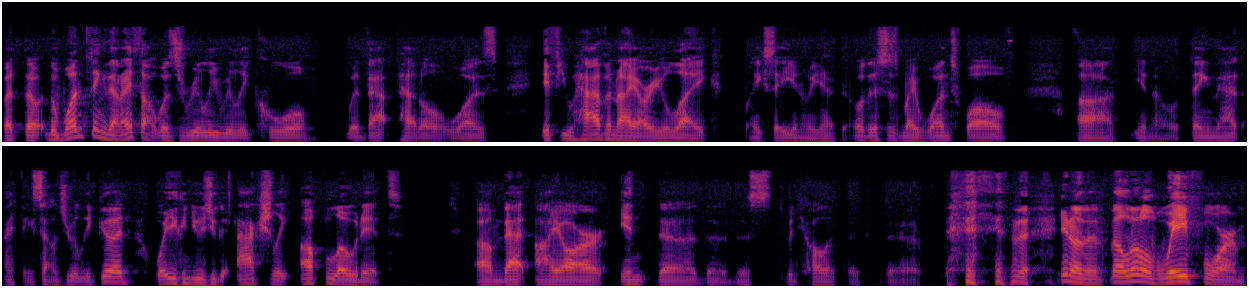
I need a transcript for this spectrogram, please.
But the the one thing that I thought was really really cool with that pedal was if you have an IR you like like say you know you have oh this is my 112 uh you know thing that I think sounds really good. What you can do is you can actually upload it um, that IR in the the this what do you call it? The, the, the you know the, the little waveform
